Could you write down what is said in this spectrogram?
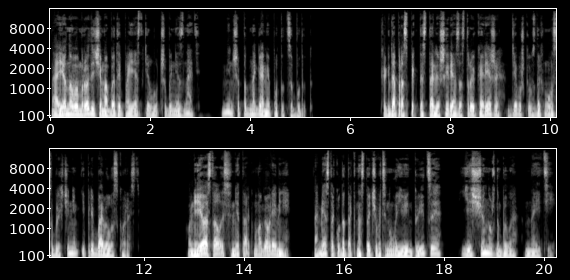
А ее новым родичам об этой поездке лучше бы не знать. Меньше под ногами путаться будут. Когда проспекты стали шире, а застройка реже, девушка вздохнула с облегчением и прибавила скорость. У нее осталось не так много времени, а место, куда так настойчиво тянула ее интуиция, еще нужно было найти.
